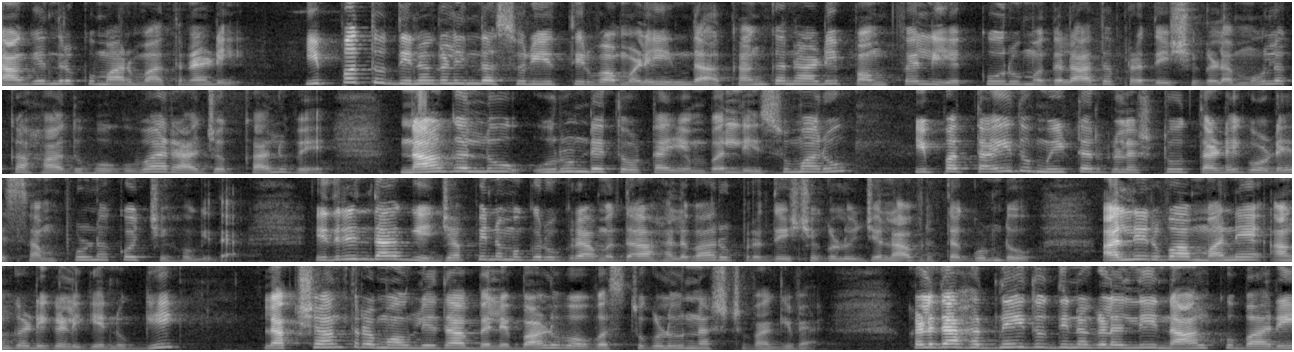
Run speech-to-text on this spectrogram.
ನಾಗೇಂದ್ರ ಕುಮಾರ್ ಮಾತನಾಡಿ, ಇಪ್ಪತ್ತು ದಿನಗಳಿಂದ ಸುರಿಯುತ್ತಿರುವ ಮಳೆಯಿಂದ ಕಂಕನಾಡಿ, ಪಂಫೆಲ್, ಎಕ್ಕೂರು ಮೊದಲಾದ ಪ್ರದೇಶಗಳ ಮೂಲಕ ಹಾದು ಹೋಗುವ ರಾಜಕಾಲುವೆ ನಾಗಲ್ಲು ಉರುಂಡೆ ತೋಟ ಎಂಬಲ್ಲಿ ಸುಮಾರು ಇಪ್ಪತ್ತೈದು ಮೀಟರ್ಗಳಷ್ಟು ತಡೆಗೋಡೆ ಸಂಪೂರ್ಣ ಕೊಚ್ಚಿ ಹೋಗಿದೆ. ಇದರಿಂದಾಗಿ ಜಪ್ಪಿನಮಗರು ಗ್ರಾಮದ ಹಲವಾರು ಪ್ರದೇಶಗಳು ಜಲಾವೃತಗೊಂಡು, ಅಲ್ಲಿರುವ ಮನೆ ಅಂಗಡಿಗಳಿಗೆ ನುಗ್ಗಿ ಲಕ್ಷಾಂತರ ಮೌಲ್ಯದ ಬೆಲೆ ಬಾಳುವ ವಸ್ತುಗಳು ನಷ್ಟವಾಗಿವೆ. ಕಳೆದ ಹದಿನೈದು ದಿನಗಳಲ್ಲಿ ನಾಲ್ಕು ಬಾರಿ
